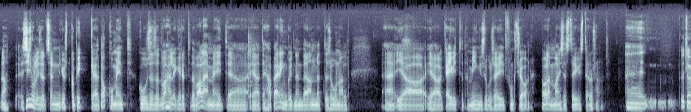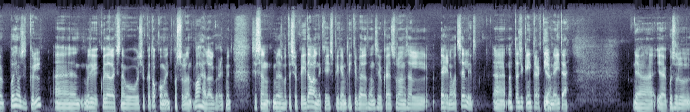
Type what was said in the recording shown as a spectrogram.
noh, sisuliselt see on justkui pikk dokument, kuhu sa saad vahele kirjutada valemeid ja, ja teha päringuid nende andmete suunal. Äh, ja, ja käivitada mingisuguseid funktsioone, olen ma asjast õigesti aru saanud? Äh, ütleme põhimõtteliselt küll, muidugi kui ta oleks nagu sihuke dokument, kus sul on vahel algoritmid, siis see on mõnes mõttes sihuke ideaalne case, pigem tihtipeale ta on sihuke, et sul on seal erinevad cell'id. noh, ta on sihuke interaktiivne ja. ide ja, ja kui sul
